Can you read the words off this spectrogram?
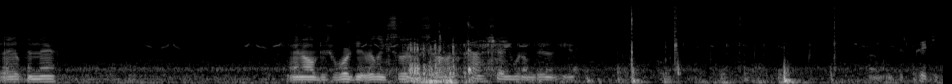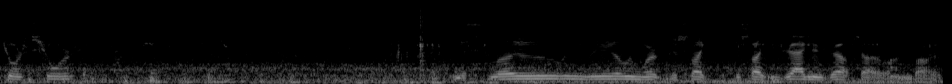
right up in there. And I'll just work it really slow. So I'll kind of show you what I'm doing here. Just pitch it towards the shore. And just slowly reel and work just like just like you're dragging a drop out on the bottom.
